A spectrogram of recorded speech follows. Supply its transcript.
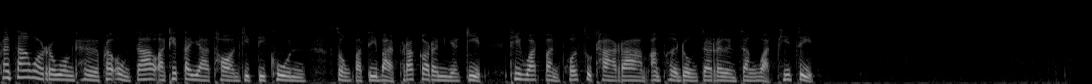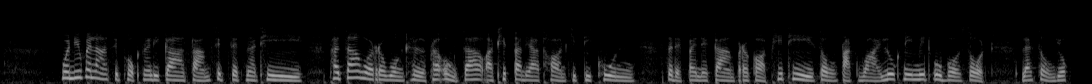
พระเจ้าวรวงเธอ พระองค์เจ้าอาทิตยาธรกิตติคุณ ทรงปฏิบัติพระกรณียกิจ ที่วัดบรรพตสุธาราม อำเภอดงเจริญจังหวัดพิจิตรวันนี้เวลา 16 นาฬิกา 37 นาที พระเจ้าวรวงเธอ พระองค์เจ้าอาทิตยาธรกิตติคุณ เสด็จไปในการประกอบพิธีทรงตัดหวายลูกนิมิตอุโบสถ และส่งยก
